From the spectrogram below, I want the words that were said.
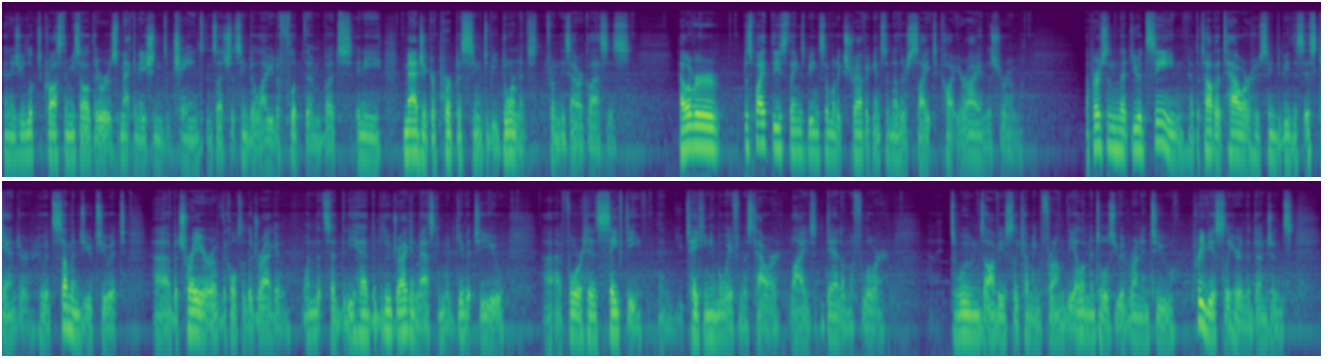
And as you looked across them, you saw that there was machinations of chains and such that seemed to allow you to flip them, but any magic or purpose seemed to be dormant from these hourglasses. However, despite these things being somewhat extravagant, another sight caught your eye in this room. A person that you had seen at the top of the tower who seemed to be this Iskandar, who had summoned you to it, uh, betrayer of the Cult of the Dragon, one that said that he had the blue dragon mask and would give it to you uh, for his safety, and you taking him away from this tower, lies dead on the floor. His wounds obviously coming from the elementals you had run into previously here in the dungeons,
